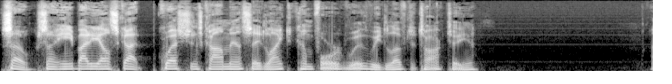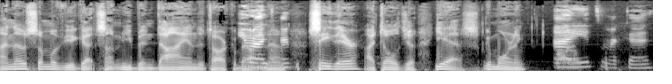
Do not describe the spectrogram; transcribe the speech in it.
So, so anybody else got questions, comments they'd like to come forward with? We'd love to talk to you. I know some of you got something you've been dying to talk about now. See there? I told you. Yes. Good morning. Hi, it's Marka.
